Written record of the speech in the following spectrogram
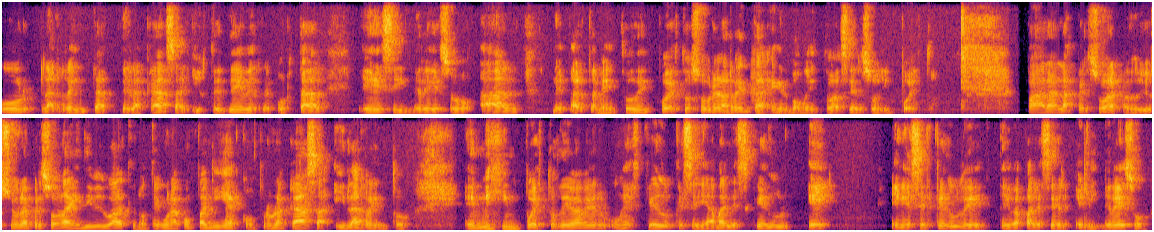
por la renta de la casa y usted debe reportar ese ingreso al Departamento de Impuestos sobre la renta en el momento de hacer esos impuestos. Para las personas, cuando yo soy una persona individual que no tengo una compañía, compro una casa y la rento, en mis impuestos debe haber un schedule que se llama el schedule E. En ese schedule E debe aparecer el ingreso,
